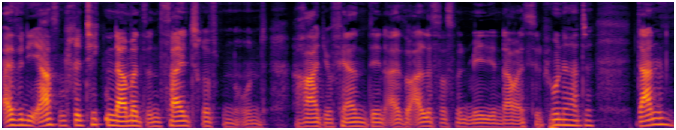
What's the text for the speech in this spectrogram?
also die ersten Kritiken damals in Zeitschriften und Radio, Fernsehen, also alles, was mit Medien damals zu tun hatte, dann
